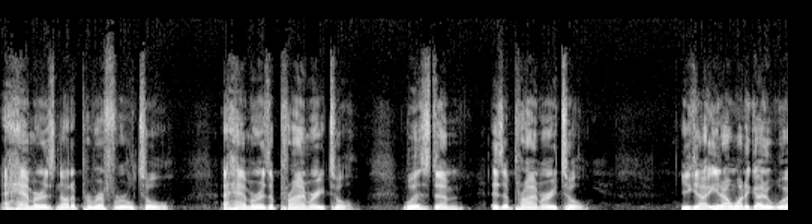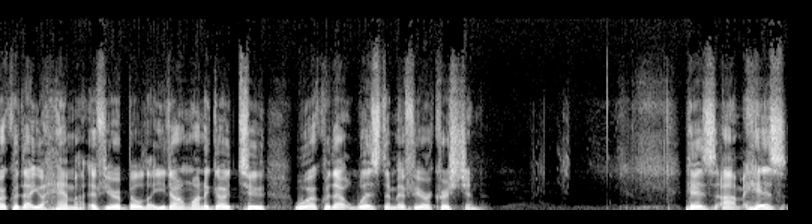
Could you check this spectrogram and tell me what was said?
a hammer is not a peripheral tool. A hammer is a primary tool. Wisdom is a primary tool. You don't, you don't want to go to work without your hammer if you're a builder. You don't want to go to work without wisdom if you're a Christian. His, um, his,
